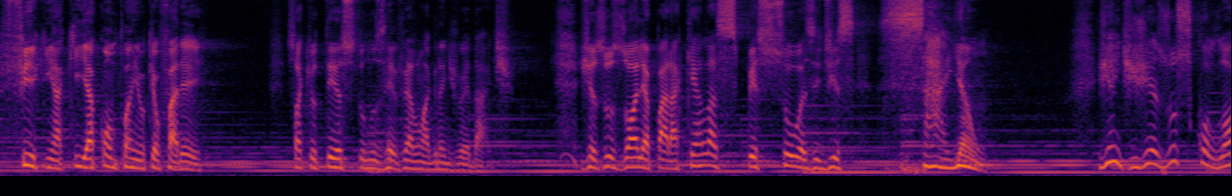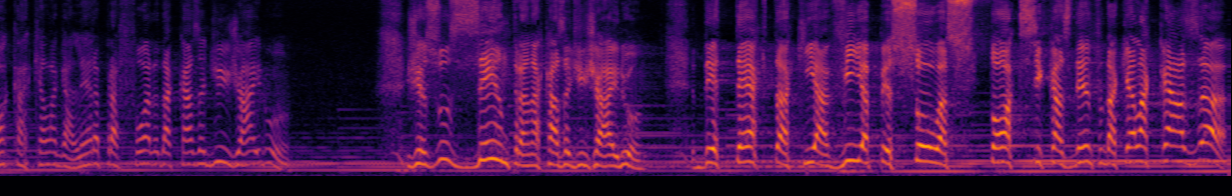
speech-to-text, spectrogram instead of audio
Fiquem aqui e acompanhem o que eu farei. Só que o texto nos revela uma grande verdade. Jesus olha para aquelas pessoas e diz: saiam. Gente, Jesus coloca aquela galera para fora da casa de Jairo. Jesus entra na casa de Jairo, detecta que havia pessoas tóxicas dentro daquela casa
